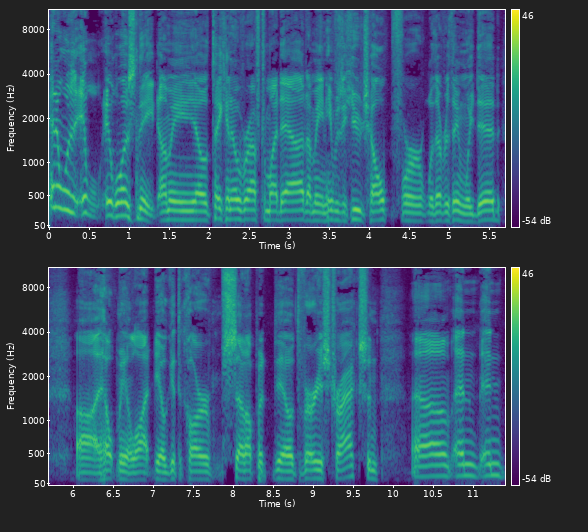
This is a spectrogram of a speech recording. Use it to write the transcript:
And it was it, it was neat. I mean, you know, taking over after my dad. I mean, he was a huge help for with everything we did. Uh, helped me a lot. You know, get the car set up at you know at the various tracks and um, and and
